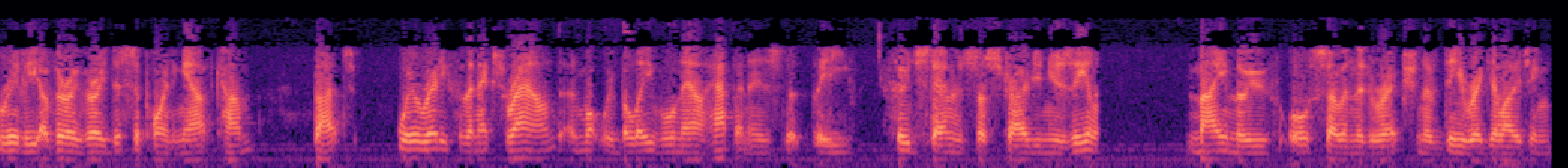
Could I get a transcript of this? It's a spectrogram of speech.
really a very, very disappointing outcome. But we're ready for the next round, and what we believe will now happen is that the Food Standards Australia New Zealand may move also in the direction of deregulating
